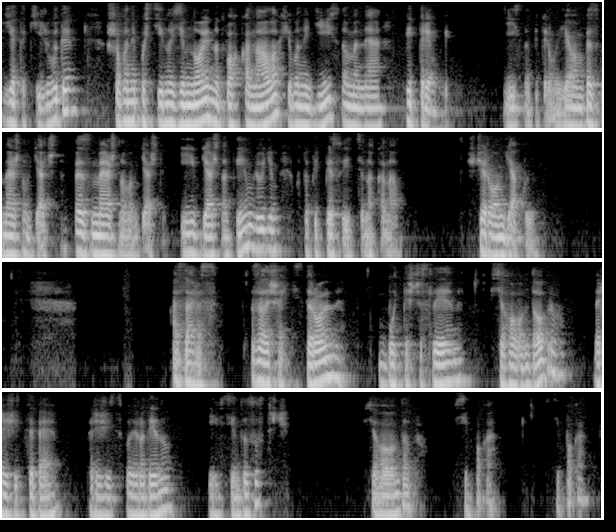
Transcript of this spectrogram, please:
є такі люди, що вони постійно зі мною на двох каналах, і вони дійсно мене підтримують. Дійсно підтримують. Я вам безмежно вдячна. Безмежно вам вдячна. І вдячна тим людям, хто підписується на канал. Щиро вам дякую. А зараз залишайтесь здоровими, будьте щасливими. Всього вам доброго. Бережіть себе, бережіть свою родину і всім до зустрічі. Всього вам доброго. Всім пока. Всім пока.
